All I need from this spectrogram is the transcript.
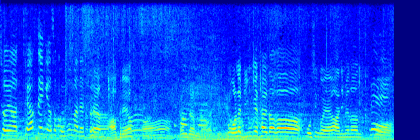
저야 대학생이어서 공부만 했어요. 아, 그래요? 아. 감사합니다. 맛있게 그럼 원래 미국에 살다가 오신 거예요? 아니면은 네. 뭐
